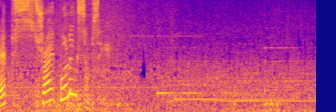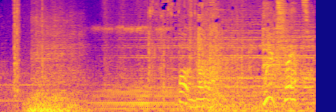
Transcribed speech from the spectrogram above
Perhaps try pulling something. Oh no! We're trapped!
